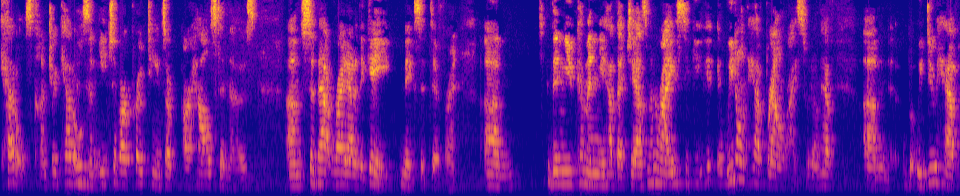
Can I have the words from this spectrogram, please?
kettles, country kettles, and each of our proteins are, are housed in those. Um, so that right out of the gate makes it different. Then you come in and you have that jasmine rice. We don't have brown rice. We don't have, um, but we do have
